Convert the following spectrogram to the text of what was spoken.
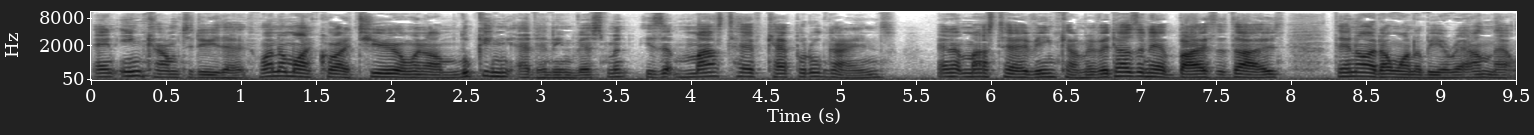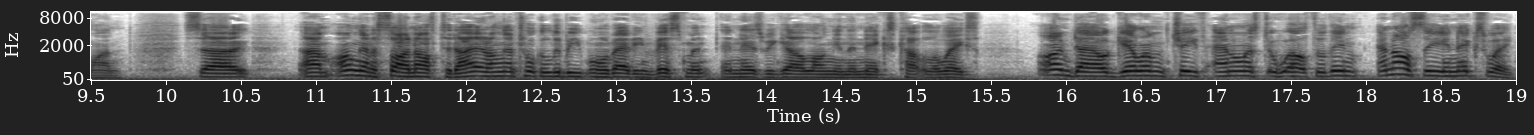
and income to do that. One of my criteria when I'm looking at an investment is it must have capital gains and it must have income. If it doesn't have both of those, then I don't want to be around that one. So um, I'm going to sign off today and I'm going to talk a little bit more about investment and as we go along in the next couple of weeks. I'm Dale Gillham, Chief Analyst at Wealth Within, and I'll see you next week.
